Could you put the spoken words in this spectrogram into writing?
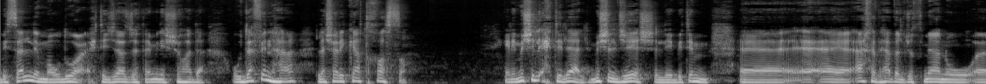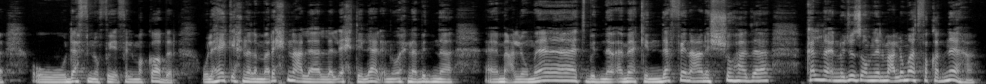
بيسلم موضوع احتجاز جثامين الشهداء ودفنها لشركات خاصة. يعني مش الاحتلال مش الجيش اللي بيتم آه، آه، آخذ هذا الجثمان ودفنه في المقابر. ولهيك إحنا لما رحنا على الاحتلال إنه إحنا بدنا آه، معلومات بدنا أماكن دفن عن الشهداء قالنا إنه جزء من المعلومات فقدناها.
